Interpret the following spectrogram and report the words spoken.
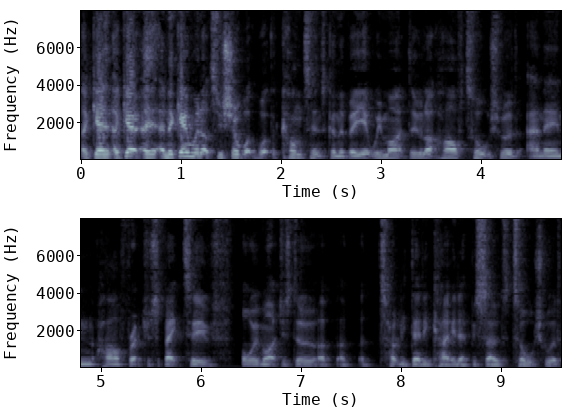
again, again, and again, we're not too sure what, what the content's going to be. We might do like half Torchwood and then half retrospective, or we might just do a, a, a totally dedicated episode to Torchwood.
